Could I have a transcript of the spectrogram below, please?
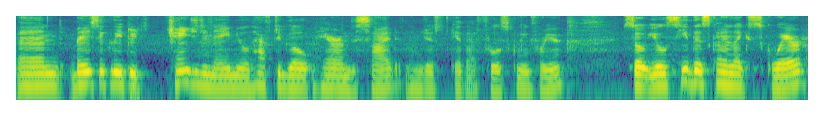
And basically to change the name you'll have to go here on the side. Let me just get that full screen for you. So you'll see this kind of like square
